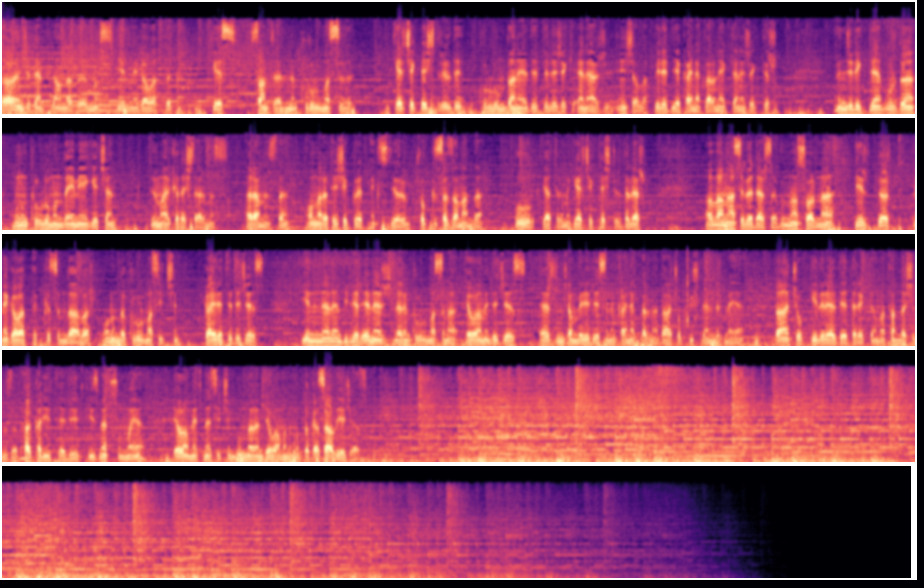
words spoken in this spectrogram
daha önceden planladığımız 1 megawattlık gez santralinin kurulması gerçekleştirildi. Kurulumdan elde edilecek enerji inşallah belediye kaynaklarına eklenecektir. Öncelikle burada bunun kurulumunda emeği geçen tüm arkadaşlarımız aramızda. Onlara teşekkür etmek istiyorum. Çok kısa zamanda bu yatırımı gerçekleştirdiler. Allah nasip ederse bundan sonra bir 4 megawattlık kısım daha var. Onun da kurulması için gayret edeceğiz. Yenilenebilir enerjilerin kurulmasına devam edeceğiz. Erzincan Belediyesi'nin kaynaklarını daha çok güçlendirmeye, daha çok gelir elde ederek de vatandaşımıza daha kaliteli hizmet sunmaya devam etmesi için bunların devamını mutlaka sağlayacağız.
